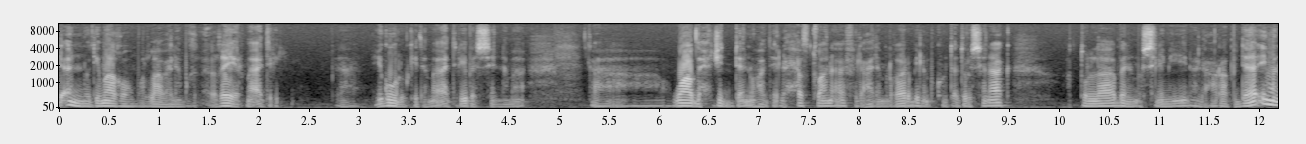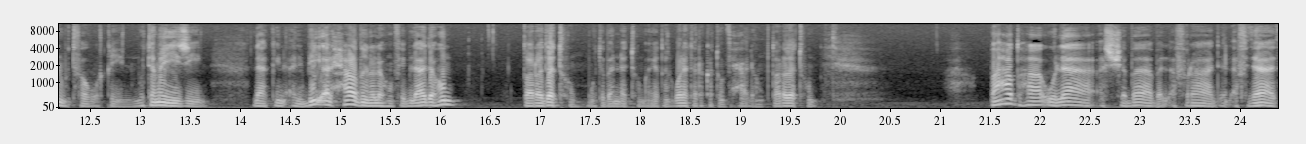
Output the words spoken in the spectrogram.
لأنه دماغهم الله أعلم غير ما أدري. يقولوا كذا ما أدري بس إنما آه واضح جدا. وهذا لاحظته أنا في العالم الغربي لما كنت أدرس هناك الطلاب المسلمين العرب دائما متفوقين متميزين لكن البيئة الحاضنة لهم في بلادهم طردتهم وتبنتهم أيضا ولا تركتهم في حالهم طردتهم. بعض هؤلاء الشباب الأفراد الأفذاذ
